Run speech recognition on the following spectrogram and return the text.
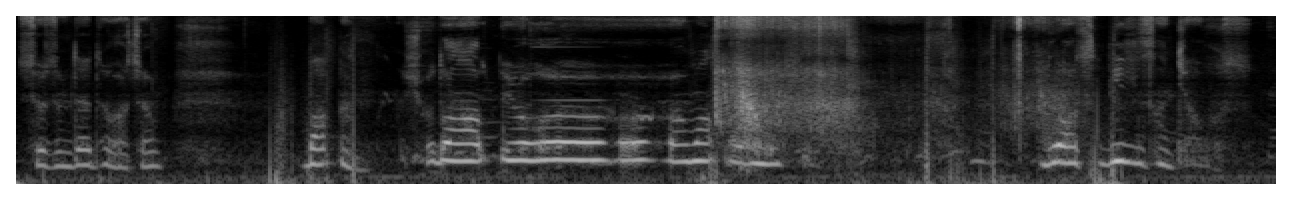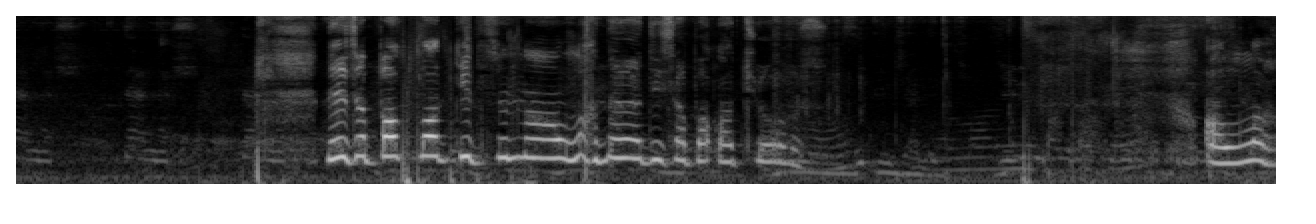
Sözümde duracağım. Bakın. Şuradan atlıyorum. Atladım. Burası değildi sanki havuz. Neyse patlat gitsin. Allah ne verdiyse patlatıyoruz. Allah.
